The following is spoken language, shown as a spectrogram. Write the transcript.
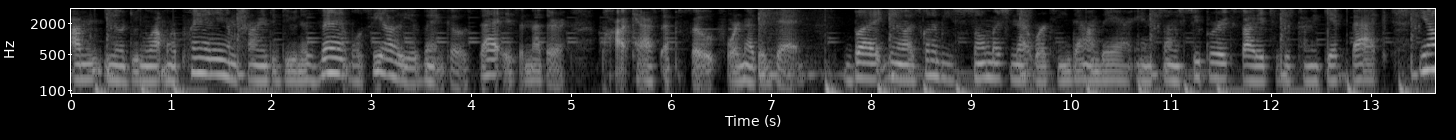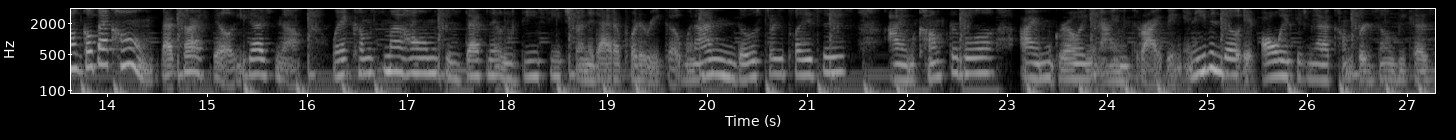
I'm, you know, doing a lot more planning. I'm trying to do an event. We'll see how the event goes. That is another podcast episode for another day. But, you know, it's going to be so much networking down there. And so I'm super excited to just kind of get back, you know, go back home. That's how I feel. You guys know. When it comes to my homes, it's definitely DC, Trinidad, or Puerto Rico. When I'm in those three places, I am comfortable, I am growing, and I am thriving. And even though it always gets me out of comfort zone because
